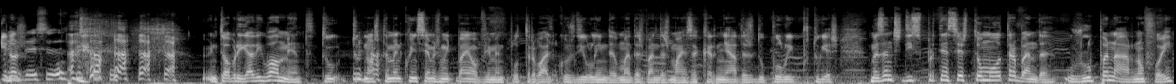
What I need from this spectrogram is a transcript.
e nós- preferidas. Muito obrigado, igualmente. Tu- tu- nós também te conhecemos muito bem, obviamente, pelo trabalho com os Diolinda, uma das bandas mais acarinhadas do público português. Mas antes disso, pertenceste a uma outra banda, os Lupanar, não foi?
